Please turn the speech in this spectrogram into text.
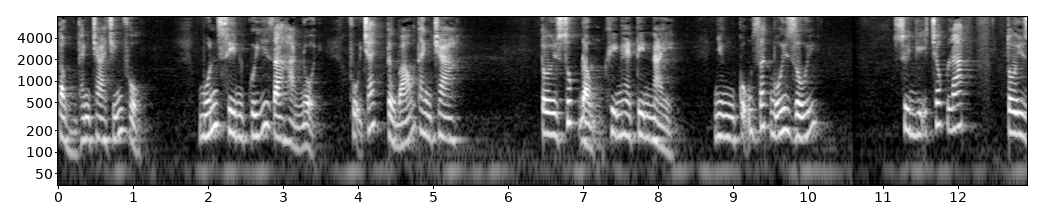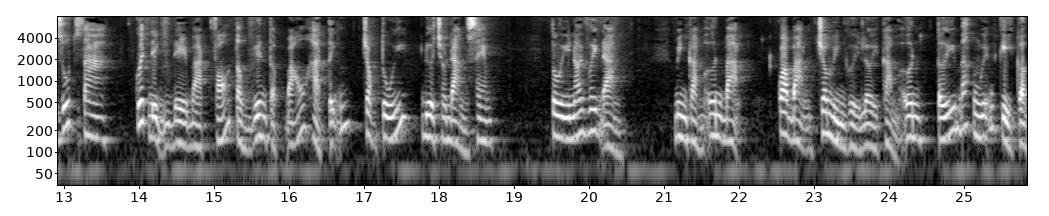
Tổng Thanh tra Chính phủ, muốn xin quý ra Hà Nội phụ trách tờ báo Thanh tra. Tôi xúc động khi nghe tin này, nhưng cũng rất bối rối. Suy nghĩ chốc lát, tôi rút ra quyết định đề bạt phó tổng biên tập báo Hà Tĩnh trong túi đưa cho đàn xem. Tôi nói với đàn, mình cảm ơn bạn, qua bạn cho mình gửi lời cảm ơn tới bác Nguyễn Kỳ Cẩm.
